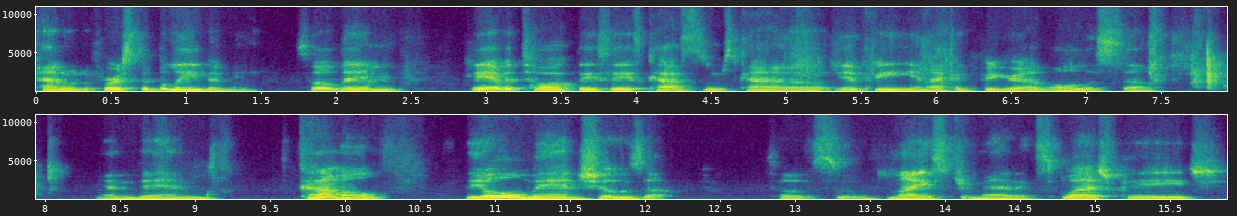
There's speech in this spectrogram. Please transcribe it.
kind of the first to believe in me. So then they have a talk. They say his costume's kind of iffy, and I can figure out all this stuff. And then Kamal the old man shows up. So it's a nice dramatic splash page.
